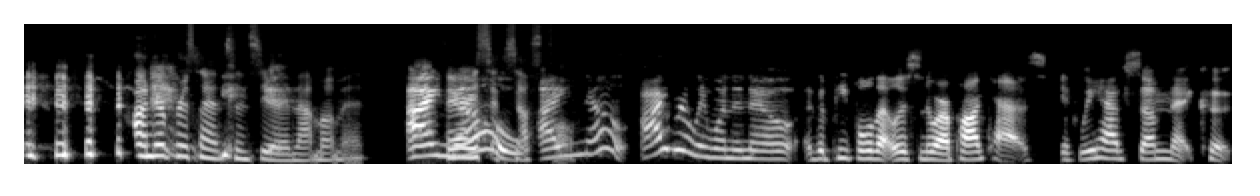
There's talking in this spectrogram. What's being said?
100% sincere in that moment. I Very know. I know. I really want to know the people that listen to our podcast if we have some that cook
